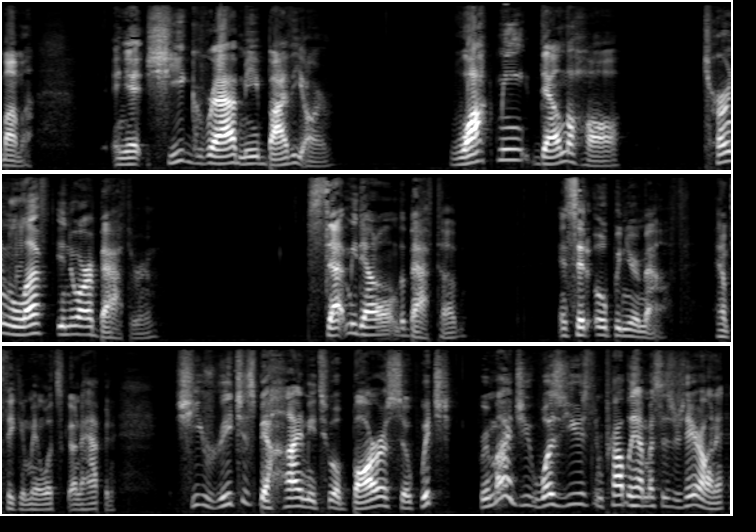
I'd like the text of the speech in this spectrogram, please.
mama. And yet she grabbed me by the arm, walked me down the hall, turned left into our bathroom, sat me down on the bathtub, and said, Open your mouth. And I'm thinking, man, what's going to happen? She reaches behind me to a bar of soap, which, remind you, was used and probably had my sister's hair on it,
